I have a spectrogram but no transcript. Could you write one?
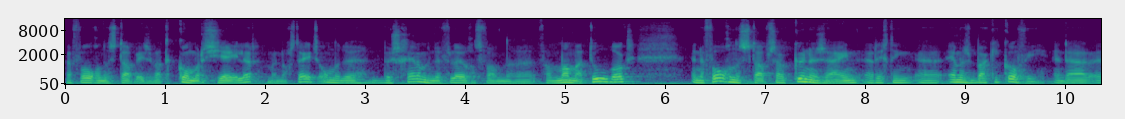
Een volgende stap is wat commerciëler, maar nog steeds onder de beschermende vleugels van, eh, van Mama Toolbox. En de volgende stap zou kunnen zijn richting eh Emmers Bakkie Koffie. En daar eh,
